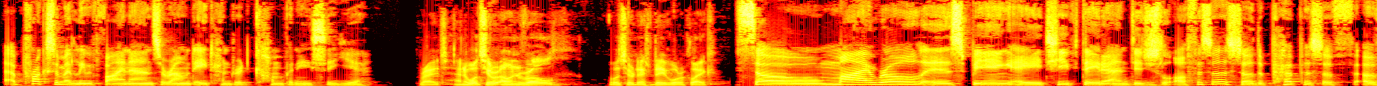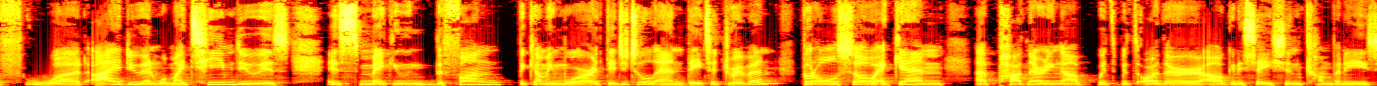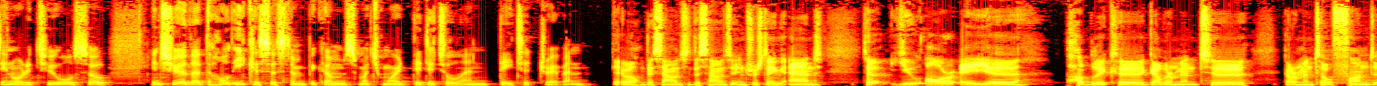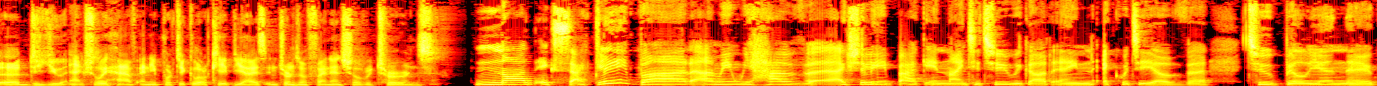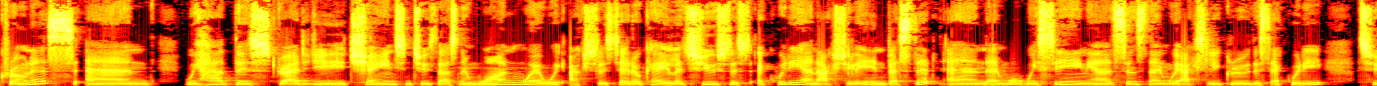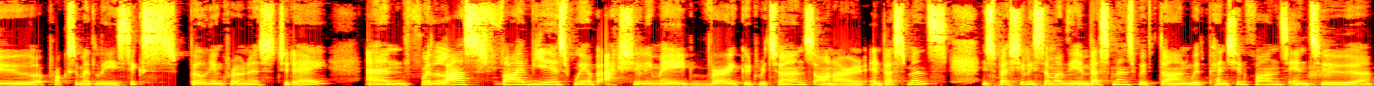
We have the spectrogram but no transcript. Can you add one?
Approximately we finance around 800 companies a year. Right. And what's your own role? What's your day to day work like? So my role is being a chief data and digital officer. So the purpose of, of what I do and what my team do is, is making the fund becoming more digital and data driven, but also again, uh, partnering up with, with other organization companies in order to also ensure that the whole ecosystem becomes much more digital and data driven. Okay, well, this sounds this sounds interesting. And so you are a uh, public uh, government uh, governmental fund. Uh, do you actually have any particular KPIs in terms of financial returns? Not exactly, but I mean, we have actually back in 92, we got an equity of uh, 2 billion uh, kroners and we had this strategy change in 2001 where we actually said, okay, let's use this equity and actually invest it. And, and what we're seeing uh, since then, we actually grew this equity to approximately 6 billion kroners today. And for the last five years, we have actually made very good returns on our investments, especially some of the investments we've done with pension funds into uh,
